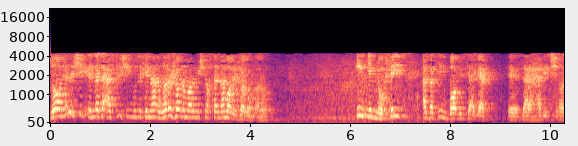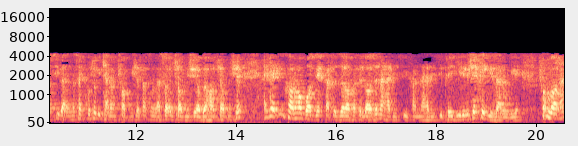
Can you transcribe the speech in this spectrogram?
ظاهرش یک علت اصلیش این بوده که نه اونا رجال ما رو میشناختن نه ما رجال اونا رو. این یک نکته البته این بابی که اگر در حدیث شناسی و مثلا کتبی کلام چاپ میشه فصل وسائل چاپ میشه یا بهار چاپ میشه اگر این کارها با دقت و ظرافت لازم حدیثی فن حدیثی پیگیری بشه خیلی ضروریه. چون واقعا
